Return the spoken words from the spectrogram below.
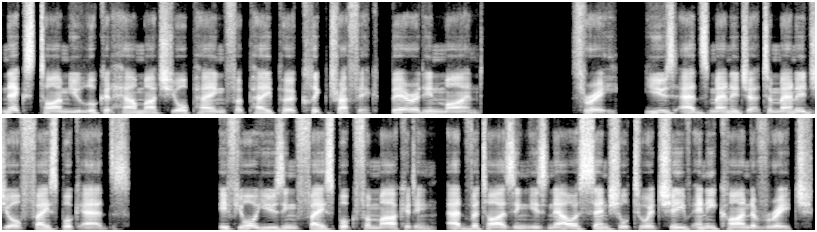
Next time you look at how much you're paying for pay-per-click traffic, bear it in mind. 3. Use Ads Manager to manage your Facebook ads. If you're using Facebook for marketing, advertising is now essential to achieve any kind of reach.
